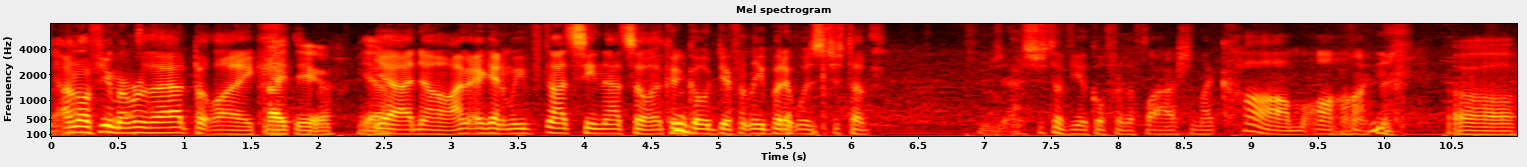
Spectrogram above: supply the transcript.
no. I, don't, know if you remember that, but like I do. Yeah. Yeah. No. I mean, again, we've not seen that, so it could go differently. But it was just a, it's just a vehicle for the Flash. I'm like, come on. Oh.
